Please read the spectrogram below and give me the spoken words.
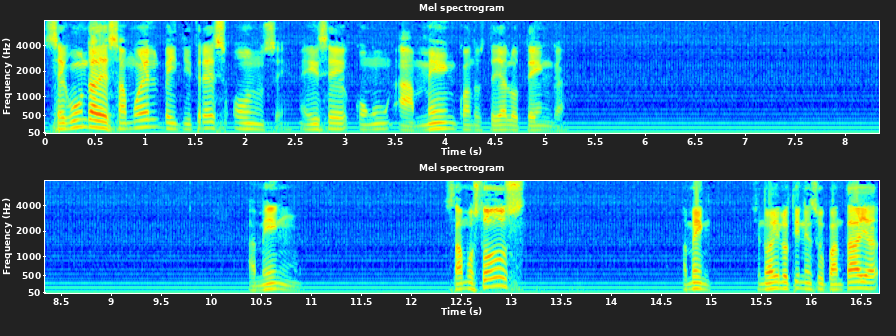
Segunda de Samuel 23, 11. Me dice con un amén cuando usted ya lo tenga. Amén. ¿Estamos todos? Amén. Si no, ahí lo tiene en su pantalla.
